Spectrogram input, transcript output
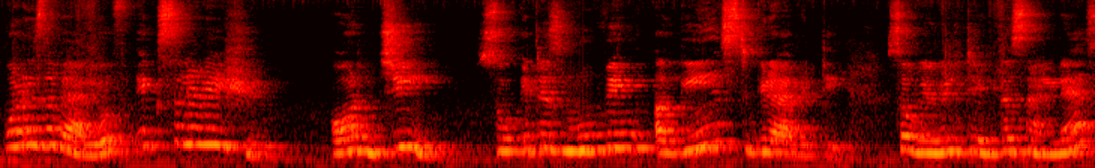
what is the value of acceleration or g? So it is moving against gravity. So we will take the sign as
